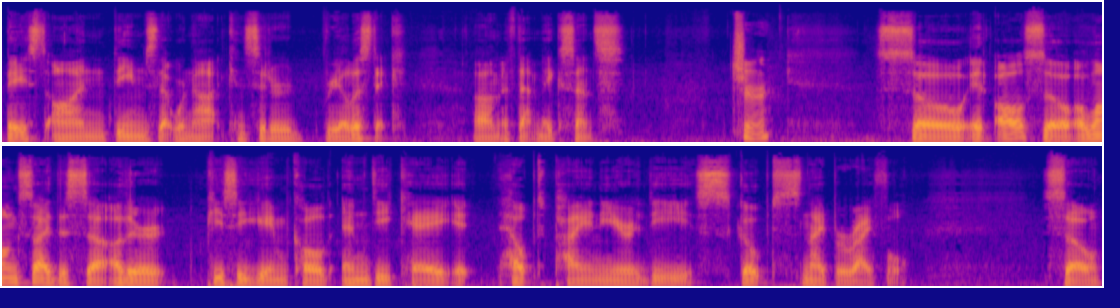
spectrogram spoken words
based on themes that were not considered realistic, um, if that makes sense. sure So it also, alongside this uh, other PC game called MDK, it helped pioneer the scoped sniper rifle. So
